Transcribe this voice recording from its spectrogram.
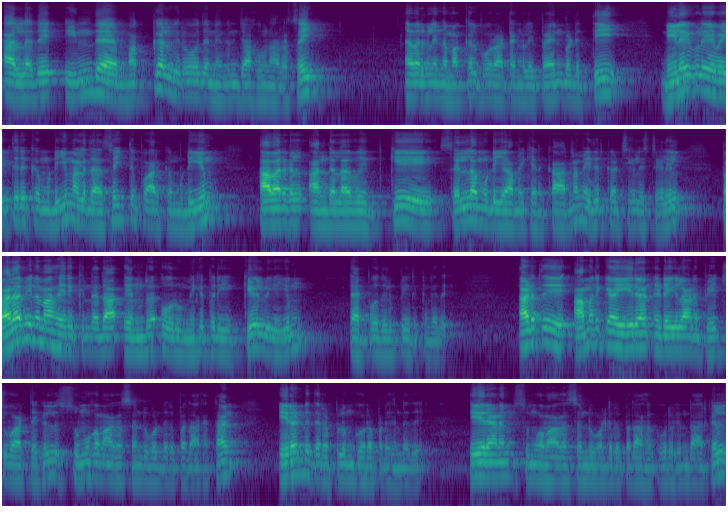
அல்லது இந்த மக்கள் விரோத நெடுஞ்சாகும் அரசை அவர்கள் இந்த மக்கள் போராட்டங்களை பயன்படுத்தி நிலைகுலைய வைத்திருக்க முடியும் அல்லது அசைத்து பார்க்க முடியும் அவர்கள் அந்த அளவுக்கு செல்ல முடியாமைக்கு காரணம் எதிர்க்கட்சிகள் இஸ்ரேலில் பலவீனமாக இருக்கின்றதா என்ற ஒரு மிகப்பெரிய கேள்வியையும் தற்போது எழுப்பி இருக்கின்றது. அடுத்து அமெரிக்கா ஈரான் இடையிலான பேச்சுவார்த்தைகள் சுமூகமாக சென்று கொண்டிருப்பதாகத்தான் இரண்டு தரப்பிலும் கூறப்படுகின்றது. ஈரானும் சுமூகமாக சென்று கொண்டிருப்பதாக கூறுகின்றார்கள்.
